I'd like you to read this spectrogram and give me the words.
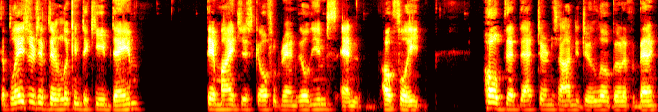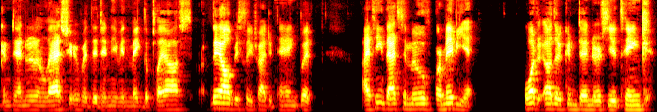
the Blazers, if they're looking to keep Dame, they might just go for Grant Williams and hopefully hope that that turns on into a little bit of a better contender than last year, but they didn't even make the playoffs. They obviously tried to tank, but I think that's a move. Or maybe what other contenders do you think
